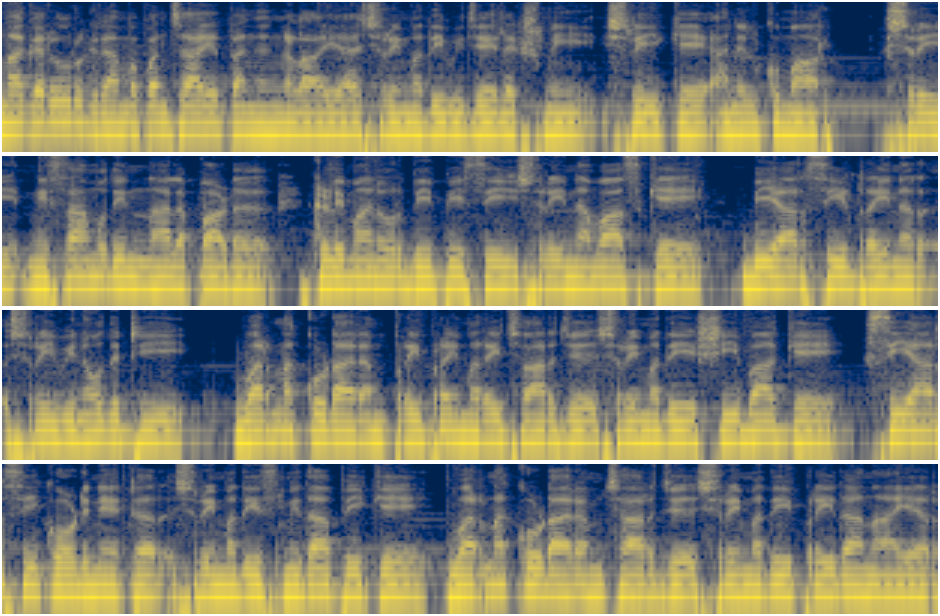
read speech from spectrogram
Nagaroor gramapanchayat അംഗങ്ങളായ Shrimati Vijayalakshmi Shri K Anilkumar Shri Nizamuddin Nalappad Kilimanoor B P C Shri Navas K B R C trainer Shri Vinod T വർണക്കൂടാരം pre primary charge Shrimati Sheeba K C R C coordinator Shrimati Smitha P K വർണക്കൂടാരം charge Shrimati Preetha Nair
